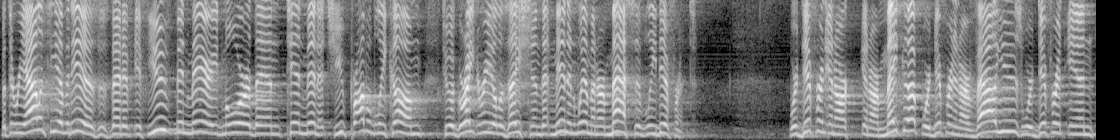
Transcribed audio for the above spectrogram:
But the reality of it is, is that if, if you've been married more than 10 minutes, you've probably come to a great realization that men and women are massively different. We're different in our, in our makeup, we're different in our values, we're different in,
